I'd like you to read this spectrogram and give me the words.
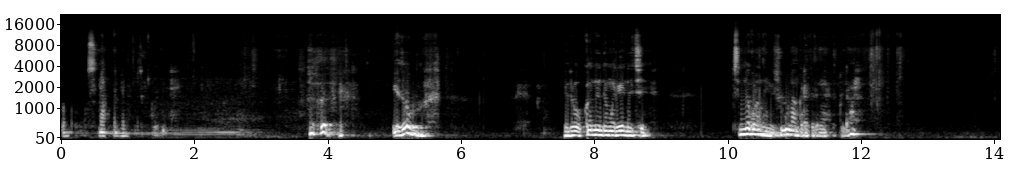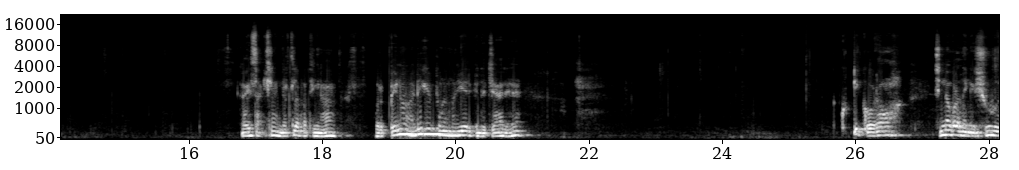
ரொம்ப மோசமாக ஏதோ ஏதோ உட்காந்து இந்த மாதிரியே இருந்துச்சு. சின்ன குழந்தைங்க ஷூலாம் கிடக்குதுங்க. அதுக்குள்ள கைஸ் ஆக்சுவலாக இந்த இடத்துல பார்த்தீங்கன்னா ஒரு பெணும் அழுகி போன மாதிரியே இருக்கு இந்த சேரு குட்டி குடம் சின்ன குழந்தைங்க ஷூவு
